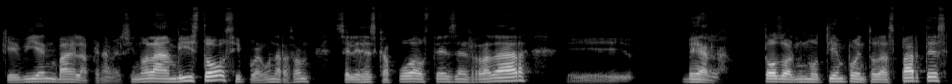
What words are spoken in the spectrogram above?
que bien vale la pena ver. Si no la han visto, si por alguna razón se les escapó a ustedes del radar, eh, véanla. Todo al mismo tiempo en todas partes.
